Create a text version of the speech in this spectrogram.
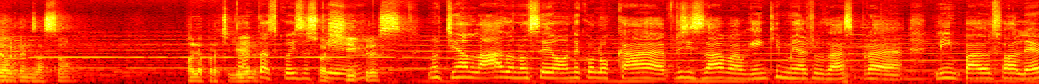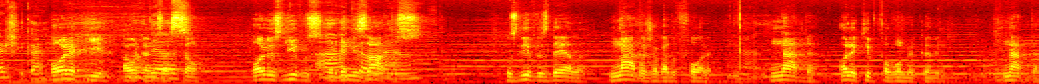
Olha a organização. Olha a prateleira. Tantas coisas Suas que xícaras. não tinha lado, não sei onde colocar. Precisava alguém que me ajudasse para limpar. Eu sou alérgica. Olha aqui a Meu organização. Olha os livros Ah, organizados. Os livros dela. Nada jogado fora. Nada. Nada. Olha aqui, por favor, minha câmera. Nada.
